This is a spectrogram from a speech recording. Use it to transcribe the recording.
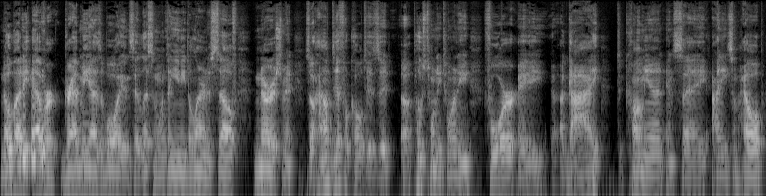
Nobody ever grabbed me as a boy and said, listen, one thing you need to learn is self nourishment. So, how difficult is it uh, post 2020 for a, a guy to come in and say, I need some help?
